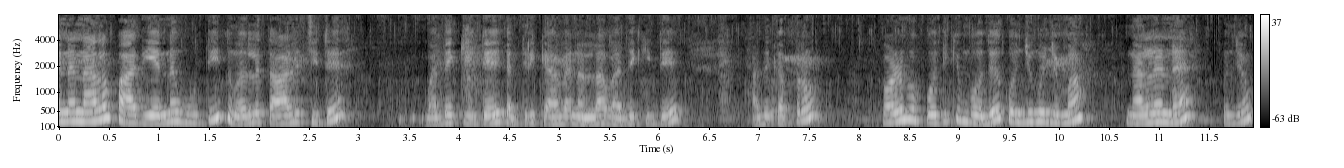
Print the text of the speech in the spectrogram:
எண்ணெய்னாலும் பாதி எண்ணெய் ஊற்றி முதல்ல தாளிச்சிட்டு வதக்கிட்டு கத்திரிக்காவை நல்லா வதக்கிட்டு அதுக்கப்புறம் குழம்பு கொதிக்கும்போது கொஞ்சம் கொஞ்சமாக நல்லெண்ணெய் கொஞ்சம்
